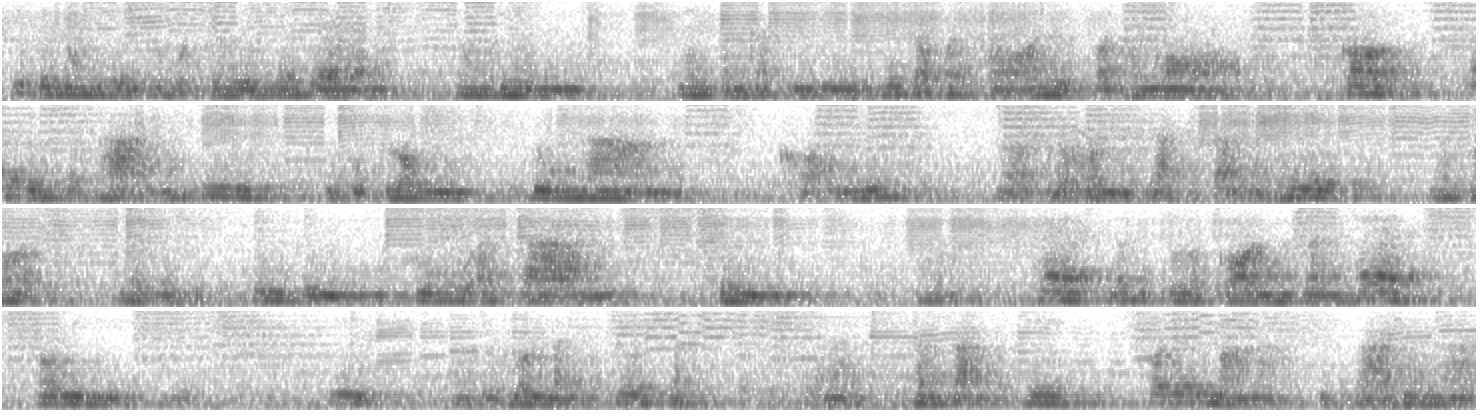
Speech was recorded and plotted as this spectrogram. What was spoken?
ที่เป็นโรงเรียนสมุทรเจริญชายแดนโรงเรียนในสังกัดอื่นๆที่สพทหรือกทมก็ได้เป็นสถานที่ฝึกอบรมดูงานของเอ่อบุคคลจากต่างประเทศ แล้วก็อย่างอื่นเช่นเป็นครูอาจารย์เป็นเอ่อแพทย์และบุคลากรทางการแพทย์ก็มีที่เอ่อล้นหลายประเทศจากเอ่อ ทางต่างประเทศก็ได้มาศึกษาดูงาน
